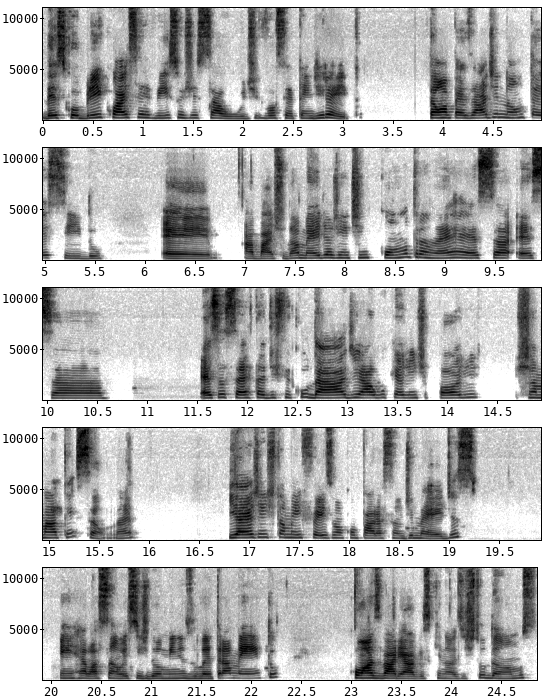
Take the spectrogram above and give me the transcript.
descobrir quais serviços de saúde você tem direito. Então, apesar de não ter sido é, abaixo da média, a gente encontra né, essa, essa essa certa dificuldade é algo que a gente pode chamar atenção, né? E aí a gente também fez uma comparação de médias em relação a esses domínios do letramento com as variáveis que nós estudamos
